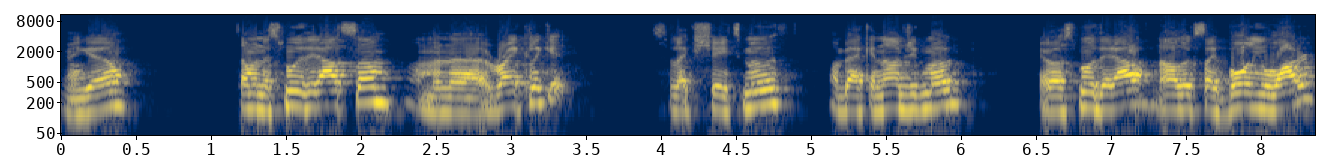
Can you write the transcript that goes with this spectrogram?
There we go. So I'm going to smooth it out some. I'm going to right click it, select shade smooth. I'm back in object mode. It will smooth it out. Now it looks like boiling water.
